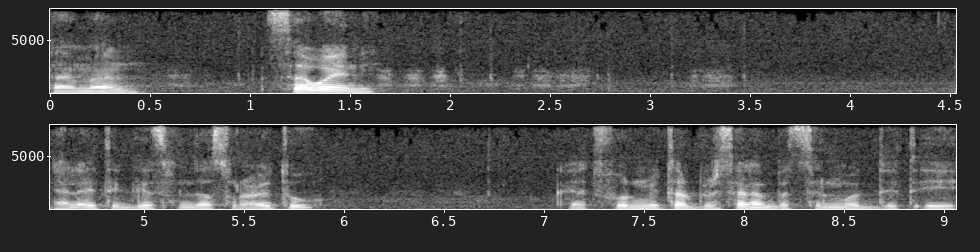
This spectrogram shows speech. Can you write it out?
8 ثواني. يعني لقيت الجسم ده سرعته كانت 4 متر per second بس لمدة إيه؟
